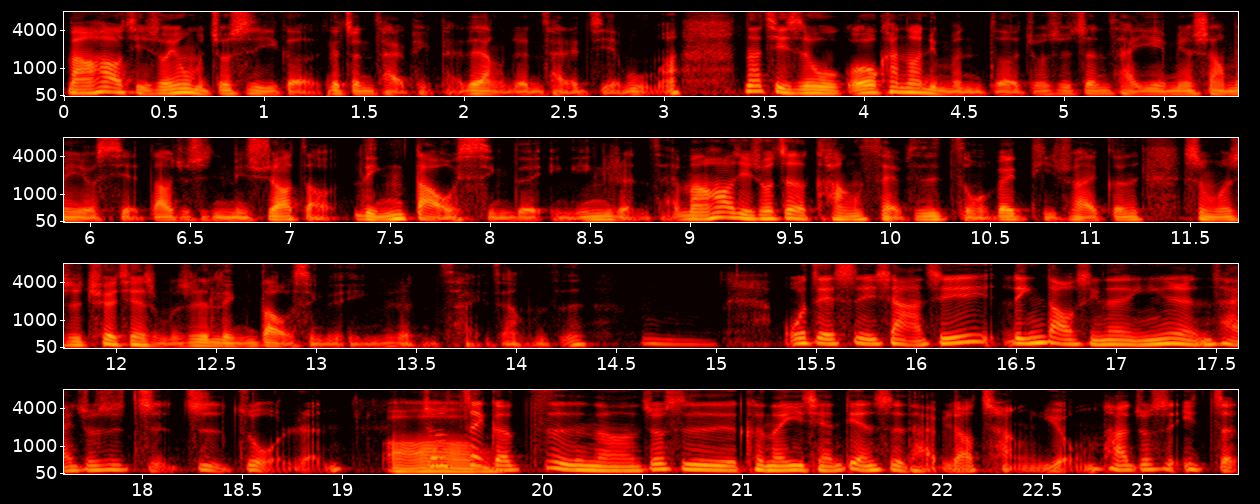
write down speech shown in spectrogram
蛮好奇说，因为我们就是一个一个真才平台这样人才的节目嘛。那其实我我有看到你们的就是真才页面上面有写到，就是你们需要找领导型的影音人才。蛮好奇说这个 concept 是怎么被提出来，跟什么是确切什么是领导型的影。人才这样子，嗯，我解释一下，其实领导型的影音人才就是指制作人，就这个字呢，就是可能以前电视台比较常用，它就是一整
